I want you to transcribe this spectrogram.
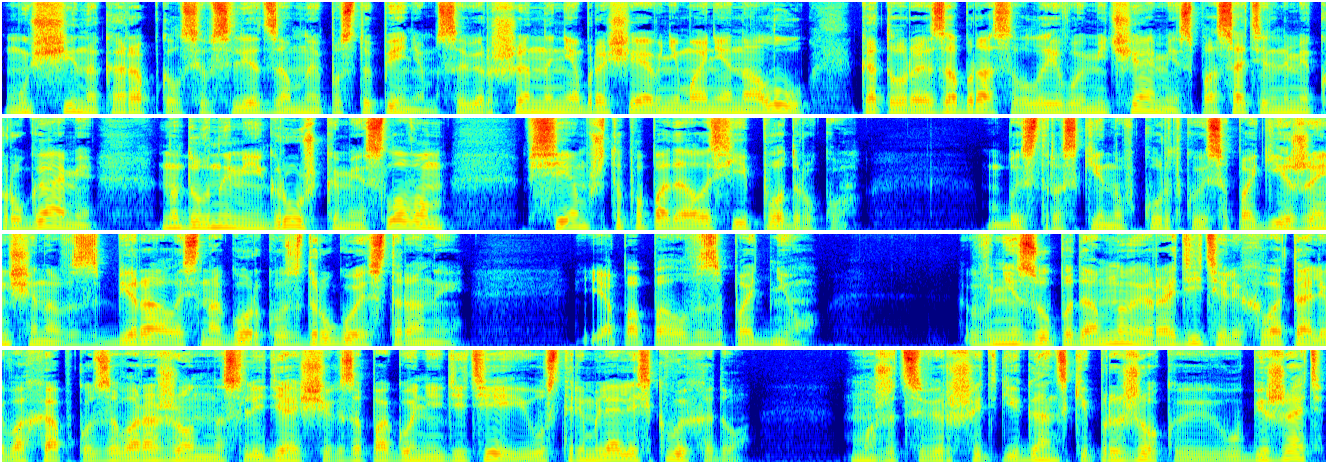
Мужчина карабкался вслед за мной по ступеням, совершенно не обращая внимания на Лу, которая забрасывала его мечами, спасательными кругами, надувными игрушками, словом, всем, что попадалось ей под руку. Быстро скинув куртку и сапоги, женщина взбиралась на горку с другой стороны. Я попал в западню. Внизу подо мной родители хватали в охапку завороженно следящих за погоней детей и устремлялись к выходу. Может, совершить гигантский прыжок и убежать?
